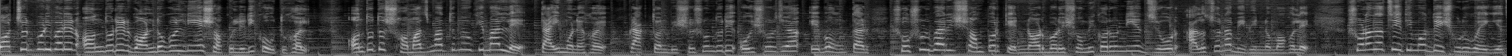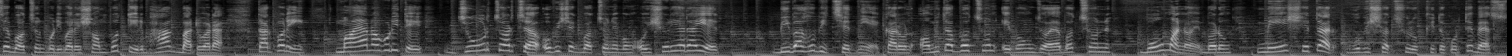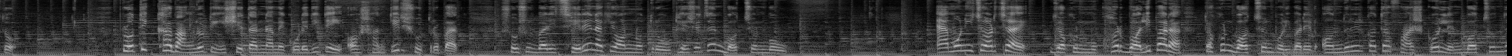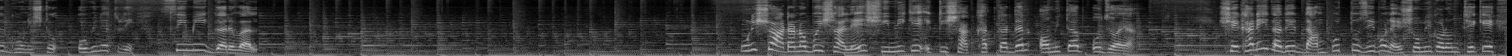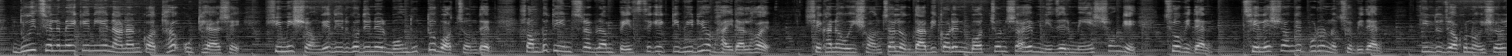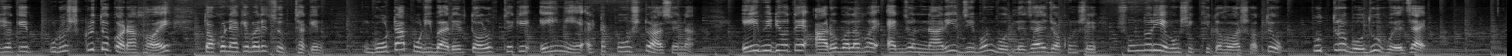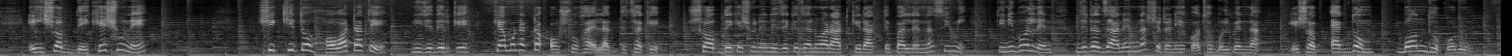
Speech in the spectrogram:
বচ্চন পরিবারের অন্দরের গণ্ডগোল নিয়ে সকলেরই কৌতূহল। অন্তত সমাজ মাধ্যমে উকি মারলে তাই মনে হয়। প্রাক্তন বিশ্বসুন্দরী ঐশ্বর্যা এবং তার শ্বশুরবাড়ির সম্পর্কে নরবরে সমীকরণ নিয়ে জোর আলোচনা বিভিন্ন মহলে। শোনা যাচ্ছে ইতিমধ্যেই শুরু হয়ে গিয়েছে বচ্চন পরিবারের সম্পত্তির ভাগ বাটোয়ারা। তারপরেই মায়ানগরীতে জোর চর্চা, অভিষেক বচ্চন এবং ঐশ্বরিয়া রায়ের বিবাহ বিচ্ছেদ নিয়ে, কারণ অমিতাভ বচ্চন এবং জয়া বচ্চন বৌমা নয়, বরং মেয়ে শ্বেতার ভবিষ্যৎ সুরক্ষিত করতে ব্যস্ত। প্রতীক্ষা বাংলোটি শ্বেতার নামে করে দিতেই অশান্তির সূত্রপাত। শ্বশুরবাড়ি ছেড়ে নাকি অন্যত্র উঠে এসেছেন বচ্চন বউ। এমনই চর্চায়, যখন মুখর বলিপাড়া, তখন বচ্চন পরিবারের অন্দরের কথা ফাঁস করলেন বচ্চনদের ঘনিষ্ঠ অভিনেত্রী সিমি গারওয়াল। উনিশশো আটানব্বই সালে সিমিকে একটি সাক্ষাৎকার দেন অমিতাভ ও জয়া। সেখানেই তাদের দাম্পত্য জীবনের সমীকরণ থেকে দুই ছেলে মেয়েকে নিয়ে নানান কথা উঠে আসে। সিমির সঙ্গে দীর্ঘদিনের বন্ধুত্ব বচ্চনদের। সম্প্রতি ইনস্টাগ্রাম পেজ থেকে একটি ভিডিও ভাইরাল হয়। সেখানে ওই সঞ্চালক দাবি করেন, বচ্চন সাহেব নিজের মেয়ের সঙ্গে ছবি দেন, ছেলের সঙ্গে পুরনো ছবি দেন। কিন্তু যখন ঐশ্বর্যাকে পুরস্কৃত করা হয়, তখন একেবারে চুপ থাকেন। গোটা পরিবারের তরফ থেকে এই নিয়ে একটা পোস্টও আসে না। এই ভিডিওতে আরও বলা হয়, একজন নারীর জীবন বদলে যায় যখন সে সুন্দরী এবং শিক্ষিত হওয়া সত্ত্বেও পুত্রবধূ হয়ে যায়। এই সব দেখে শুনে শিক্ষিত হওয়াটাতে নিজেদেরকে কেমন একটা অসহায় লাগতে থাকে। সব দেখে শুনে নিজেকে যেন আর আটকে রাখতে পারলেন না সিমি। তিনি বললেন, যেটা জানেন না সেটা নিয়ে কথা বলবেন না। এসব একদম বন্ধ করুন।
